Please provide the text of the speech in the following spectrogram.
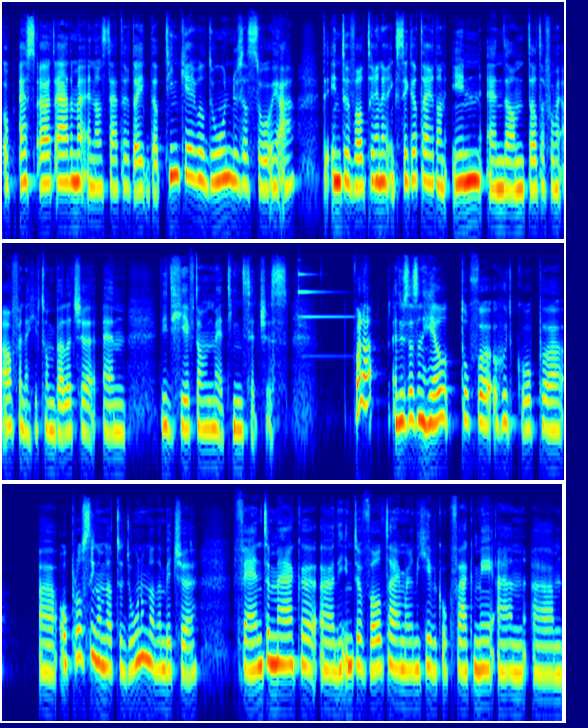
op S uitademen en dan staat er dat ik dat tien keer wil doen. Dus dat is zo, ja, de intervaltrainer. Ik stik dat daar dan in en dan telt dat voor mij af en dat geeft zo'n belletje en die geeft dan mij tien setjes. Voilà. En dus dat is een heel toffe, goedkope uh, oplossing om dat te doen, om dat een beetje fijn te maken. Uh, die intervaltimer die geef ik ook vaak mee aan um,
